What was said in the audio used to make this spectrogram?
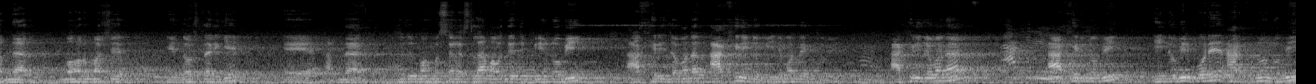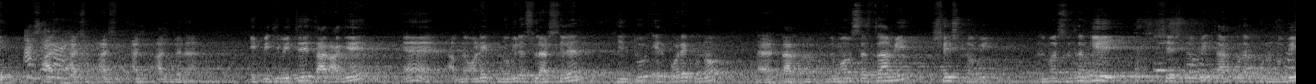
আপনার মহর মাসের দশ তারিখে আপনার হজরত মোহাম্মদ সাল্লাহ ইসলাম আমাদের যে প্রিয় নবী আখেরি জমানার আখেরি নবী এটা মনে রাখতে হবে। আখেরি জমানার আখেরি নবী এই নবীর পরে আর কোনো নবী আসবে না। এই পৃথিবীতে তার আগে হ্যাঁ আপনি অনেক নবী রসুল আসছিলেন কিন্তু এরপরে কোনো তার মোহাম্মদ ইসলামই শেষ নবী মোহাম্মদ ইসলাম কি? শেষ নবী তারপরে কোনো নবী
